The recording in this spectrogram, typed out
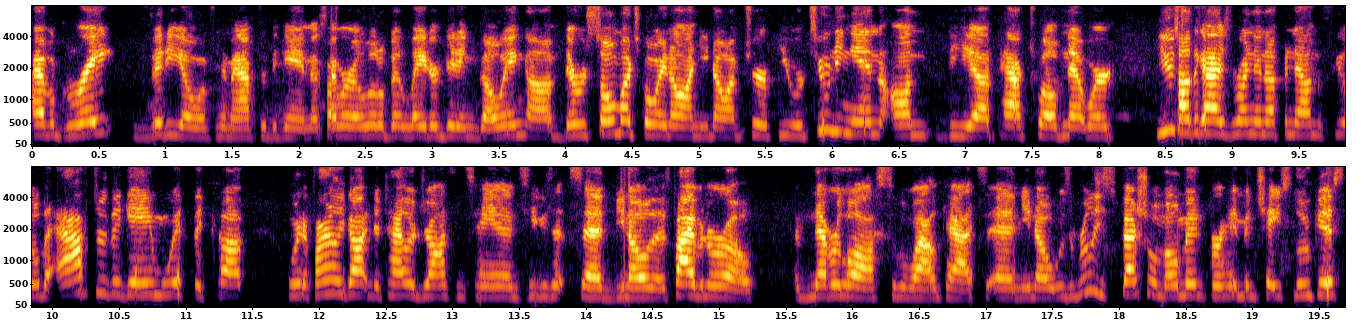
I have a great video of him after the game. That's why we're a little bit later getting going. Um, there was so much going on. You know, I'm sure if you were tuning in on the uh, Pac 12 network, you saw the guys running up and down the field after the game with the cup. When it finally got into Tyler Johnson's hands, he said, you know, five in a row. I've never lost to the Wildcats. And, you know, it was a really special moment for him and Chase Lucas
